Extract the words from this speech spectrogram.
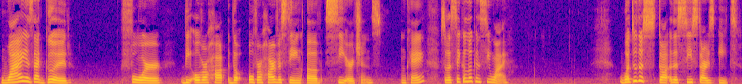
why is that good for the over the over harvesting of sea urchins. Okay, so let's take a look and see why. What do the star the sea stars eat?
